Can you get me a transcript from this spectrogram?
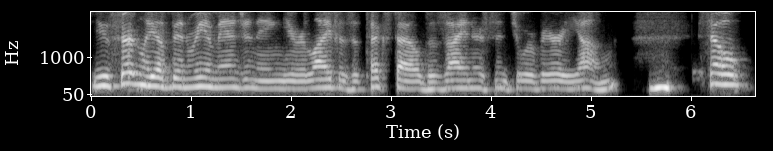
You certainly have been reimagining your life as a textile designer since you were very young. So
